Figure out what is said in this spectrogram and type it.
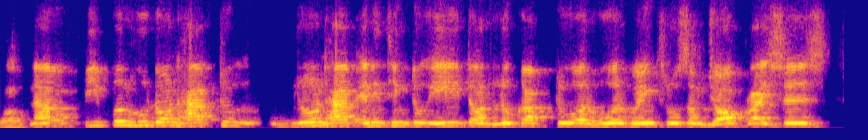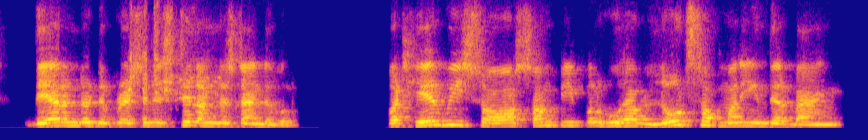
Wow. now people who don't have to don't have anything to eat or look up to or who are going through some job crisis they are under depression is still understandable but here we saw some people who have loads of money in their bank,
